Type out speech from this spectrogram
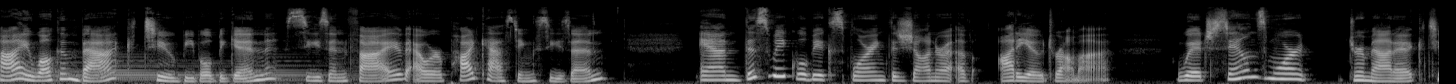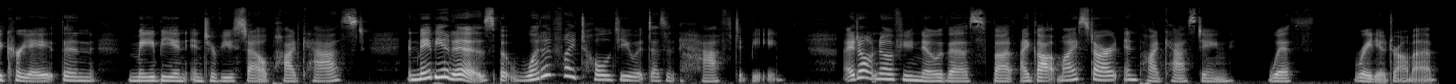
Hi, welcome back to Be Bold Begin, Season 5, our podcasting season. And this week we'll be exploring the genre of audio drama, which sounds more dramatic to create than maybe an interview style podcast. And maybe it is, but what if I told you it doesn't have to be? I don't know if you know this, but I got my start in podcasting with radio drama.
